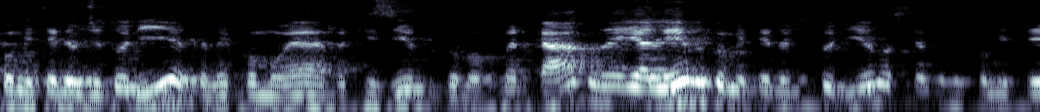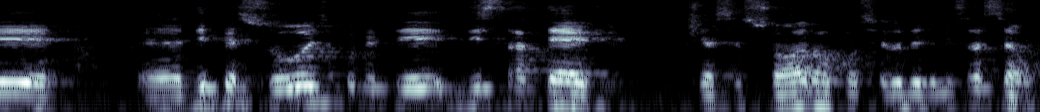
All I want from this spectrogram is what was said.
comitê de auditoria, também como é requisito do novo mercado, né? e além do comitê de auditoria, nós temos um comitê de pessoas e um comitê de estratégia, que assessoram o conselho de administração.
